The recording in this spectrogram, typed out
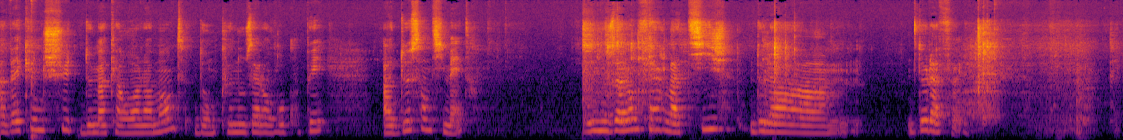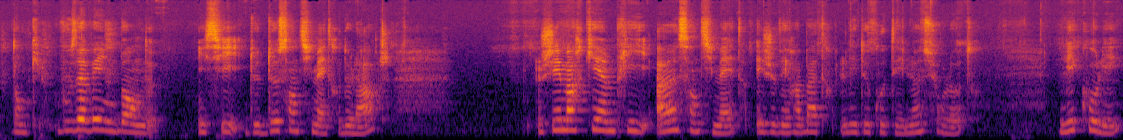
avec une chute de macaron à la menthe, donc que nous allons recouper à 2 cm. Nous allons faire la tige de la, de la feuille. Donc vous avez une bande ici de 2 cm de large. J'ai marqué un pli à 1 cm et je vais rabattre les deux côtés l'un sur l'autre, les coller.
